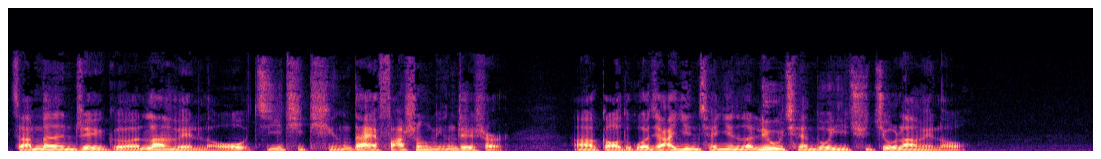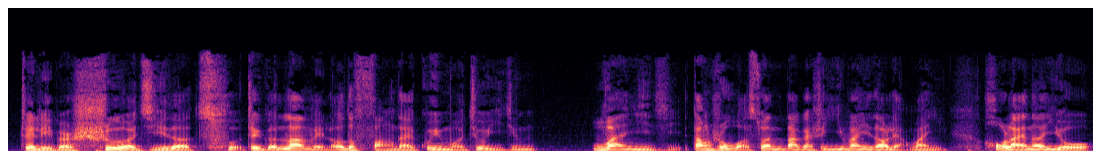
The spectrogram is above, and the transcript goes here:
咱们这个烂尾楼集体停贷发声明这事儿啊，搞得国家印钱印了六千多亿去救烂尾楼，这里边涉及的存这个烂尾楼的房贷规模就已经。万亿级，当时我算的大概是一万亿到两万亿，后来呢有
